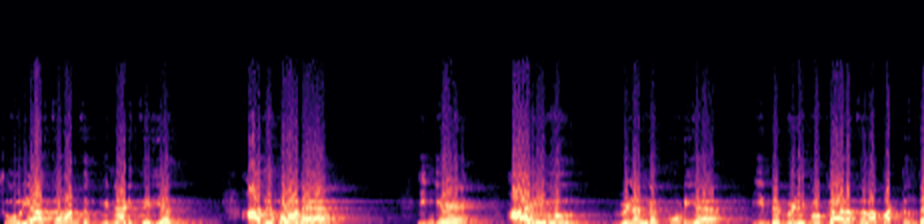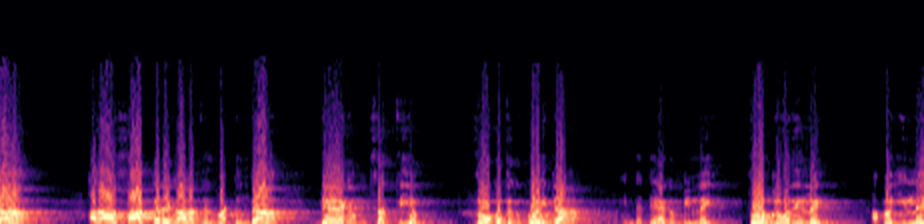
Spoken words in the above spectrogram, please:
சூரிய அஸ்தமனத்துக்கு பின்னாடி தெரியாது. அதுபோல இங்கே அறிவு விளங்கக்கூடிய இந்த விழிப்பு காலத்துல மட்டும்தான் அதாவது சாக்கரை காலத்தில் மட்டும்தான் தேகம் சத்தியம். தூக்கத்துக்கு போயிட்டா இந்த தேகம் இல்லை தோற்றுவது இல்லை. அப்ப இல்லை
